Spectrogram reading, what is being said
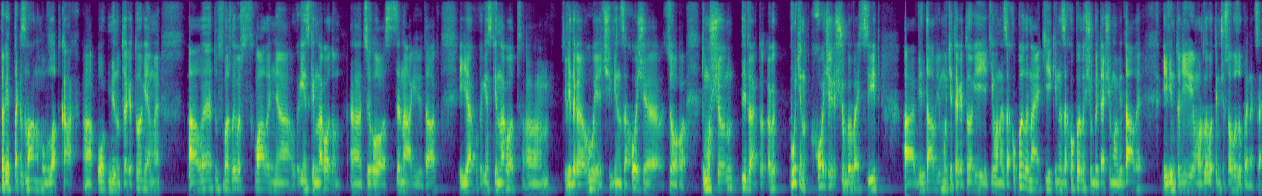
При так званому в лапках е, обміну територіями. Але тут важливо ж схвалення українським народом е, цього сценарію, так? І як український народ е, відреагує, чи він захоче цього, тому що ну відверто Путін хоче, щоб весь світ віддав йому ті території, які вони захопили, навіть ті, які не захопили, щоб те, що йому віддали, і він тоді можливо тимчасово зупиниться.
